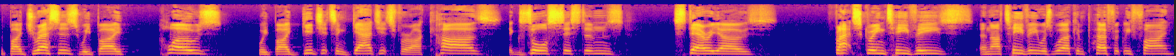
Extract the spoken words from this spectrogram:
We buy dresses, we buy clothes, we buy gadgets and gadgets for our cars, exhaust systems, stereos, flat screen TVs, and our TV was working perfectly fine.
